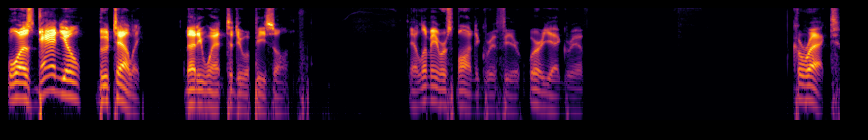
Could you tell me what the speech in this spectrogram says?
was Daniel Bituli that he went to do a piece on. Now, let me respond to Griff here. Where are you at, Griff? Correct.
